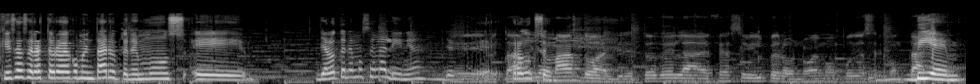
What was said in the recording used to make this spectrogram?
quise hacer este breve comentario. Tenemos, eh, ya lo tenemos en la línea. Eh, eh producción. llamando al director de la FA Civil, pero no hemos podido hacer contacto. Bien,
